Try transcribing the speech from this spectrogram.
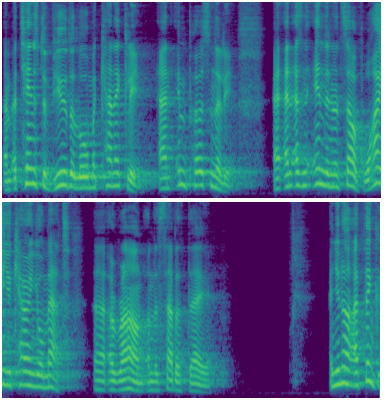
Um, it tends to view the law mechanically and impersonally and, and, as an end in itself. Why are you carrying your mat uh, around on the Sabbath day? And you know, I think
